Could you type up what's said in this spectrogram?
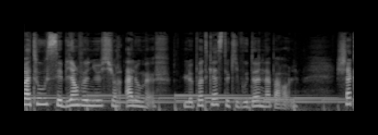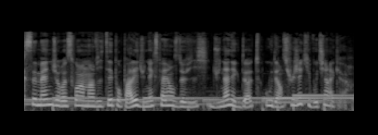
à tous et bienvenue sur Allo Meuf, le podcast qui vous donne la parole. Chaque semaine, je reçois un invité pour parler d'une expérience de vie, d'une anecdote ou d'un sujet qui vous tient à cœur.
